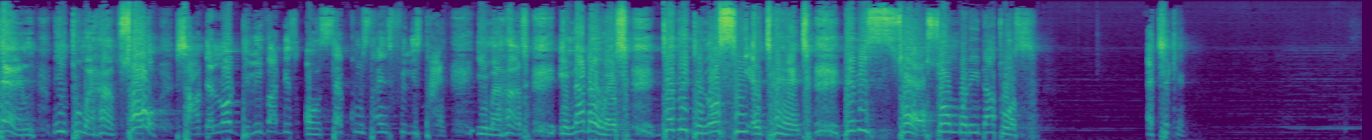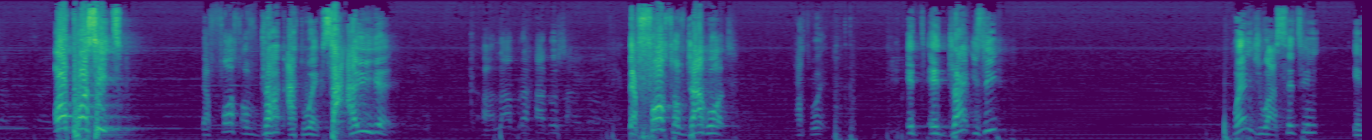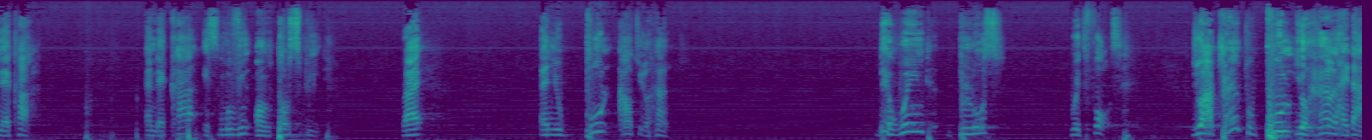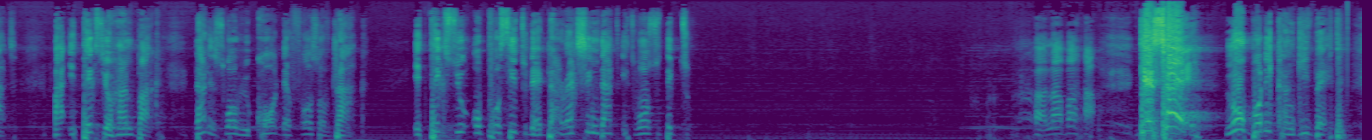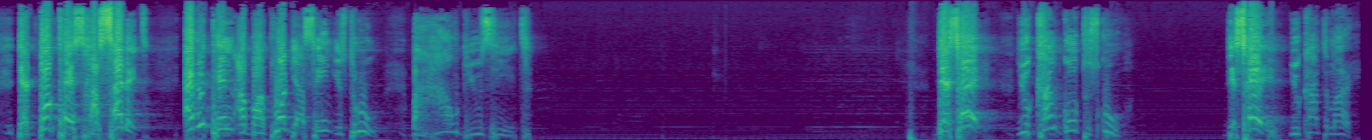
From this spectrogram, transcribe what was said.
them into my hand. So shall the Lord deliver this uncircumcised Philistine in my hand. In other words, David did not see a giant. David saw somebody that was a chicken opposite the force of drag at work. Sir, are you here? The force of drag what? At work. It, it drag, you see? When you are sitting in a car and the car is moving on top speed, right? And you pull out your hand, the wind blows with force. You are trying to pull your hand like that, but it takes your hand back. That is what we call the force of drag. It takes you opposite to the direction that it wants to take to. They say nobody can give birth. The doctors have said it. Everything about what they are saying is true. But how do you see it? They say you can't go to school. They say you can't marry.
